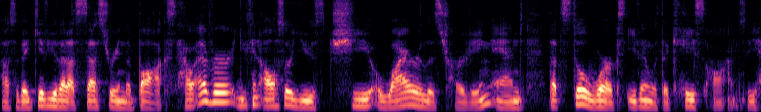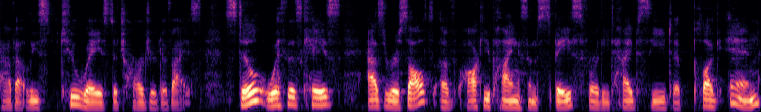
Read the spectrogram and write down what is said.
uh, so they give you that accessory in the box. However, you can also use Qi wireless charging, and that still works even with the case on, so you have at least two ways to charge your device. Still, with this case, as a result of occupying some space for the Type-C to plug in,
